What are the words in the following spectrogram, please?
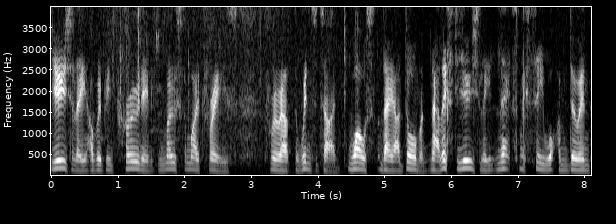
usually I would be pruning most of my trees throughout the winter time whilst they are dormant. Now this usually lets me see what I'm doing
